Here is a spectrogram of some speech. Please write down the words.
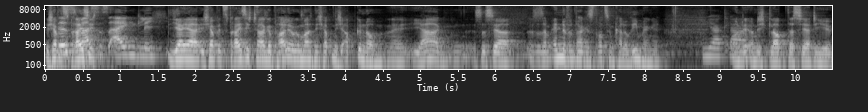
ich hab jetzt 30. Was ist eigentlich. Ja, ja, ich habe jetzt 30 Tage Paleo gemacht und ich habe nicht abgenommen. Ja, es ist ja, es ist am Ende vom Tag ist trotzdem Kaloriemenge. Ja, klar. Und, und ich glaube, dass ja die,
